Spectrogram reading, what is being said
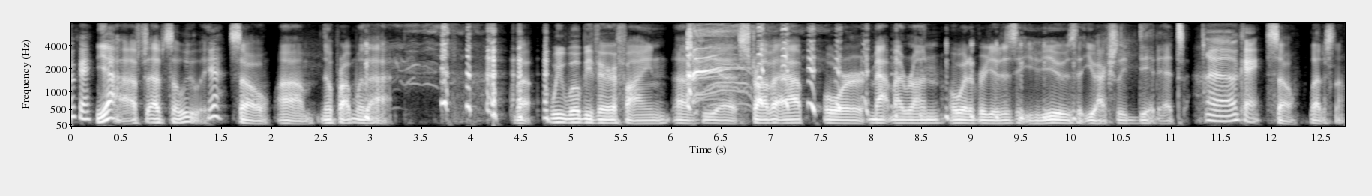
Okay. Yeah, absolutely. Yeah. So, um, no problem with that. but we will be verifying uh, via Strava app or Map My Run or whatever it is that you use that you actually did it. Uh, okay. So let us know.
